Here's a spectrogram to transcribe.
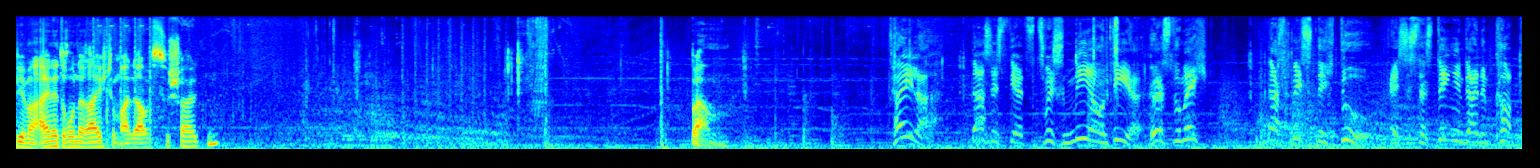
Wie immer eine Drohne reicht, um alle auszuschalten. Bam. Taylor, das ist jetzt zwischen mir und dir. Hörst du mich? Das bist nicht du. Es ist das Ding in deinem Kopf.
